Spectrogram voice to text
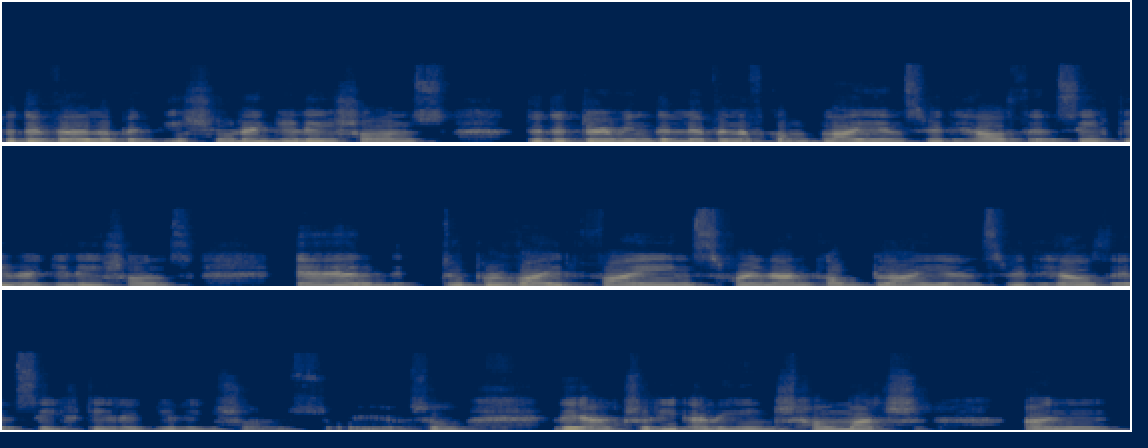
to develop and issue regulations, to determine the level of compliance with health and safety regulations, and to provide fines for non-compliance with health and safety regulations. So, so they actually arrange how much an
